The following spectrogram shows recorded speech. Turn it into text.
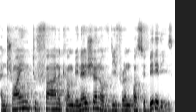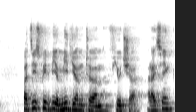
and trying to find a combination of different possibilities, but this will be a medium-term future. And I think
